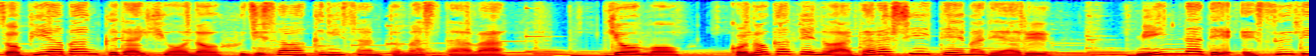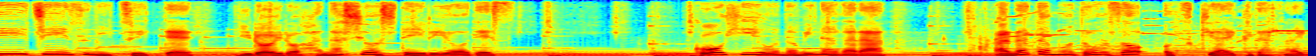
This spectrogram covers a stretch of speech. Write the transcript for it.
ソフィアバンク代表の藤沢久美さんとマスターは今日もこのカフェの新しいテーマであるみんなで SDGs についていろいろ話をしているようです。コーヒーを飲みながらあなたもどうぞお付き合いください。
